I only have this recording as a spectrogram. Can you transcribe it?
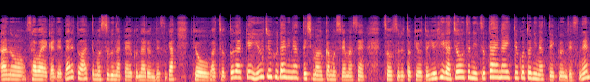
あの爽やかで誰と会ってもすぐ仲良くなるんですが今日はちょっとだけ優柔不断になってしまうかもしれません。そうすると今日という日が上手に使えないということになっていくんですね。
